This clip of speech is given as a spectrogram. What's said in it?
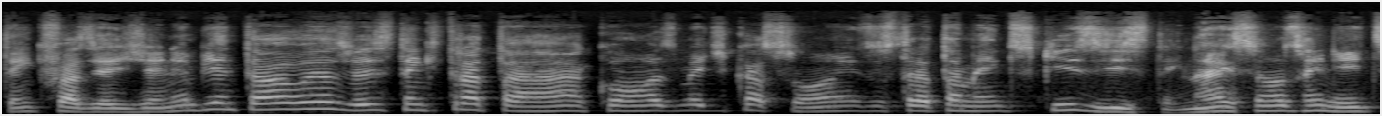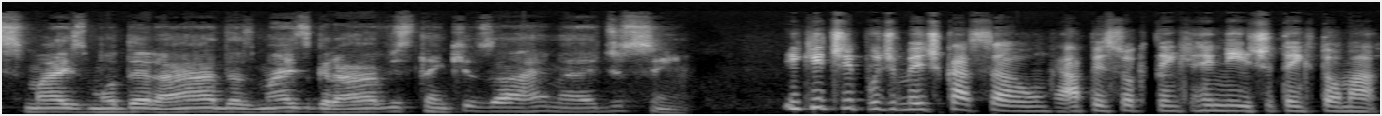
tem que fazer a higiene ambiental e às vezes tem que tratar com as medicações, os tratamentos que existem, né? E são as rinites mais moderadas, mais graves, tem que usar remédio sim. E que tipo de medicação a pessoa que tem rinite tem que tomar?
